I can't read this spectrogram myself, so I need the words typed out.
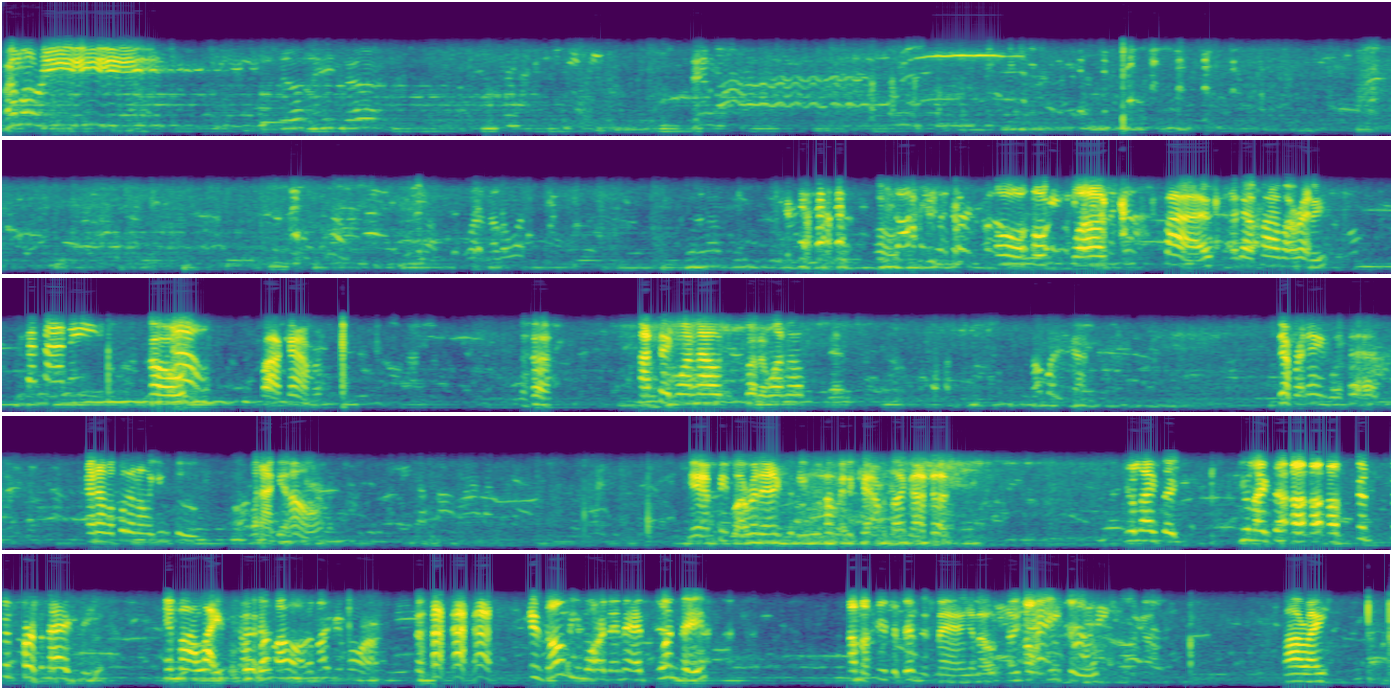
Memories still linger Oh, oh, well, five. I got five already. Five each? No, No. five cameras. I take one out, put it one up, then Somebody's got it. different angles. and I'm gonna put it on YouTube when I get home. Yeah, people already asking me how many cameras I got. You like the, you like the uh, uh, uh, fifth, fifth person actually in my life. Oh, oh, oh, there might be more. it's gonna be more than that one day. I'm a future businessman, you know, on YouTube. All right.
